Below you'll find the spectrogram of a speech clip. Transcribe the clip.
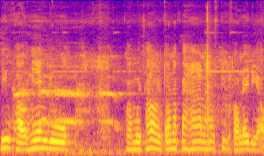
หิวเขาแห้งอยู่ความือเช่าตอนนั้นไปหาเรากินเขาได้เดียว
